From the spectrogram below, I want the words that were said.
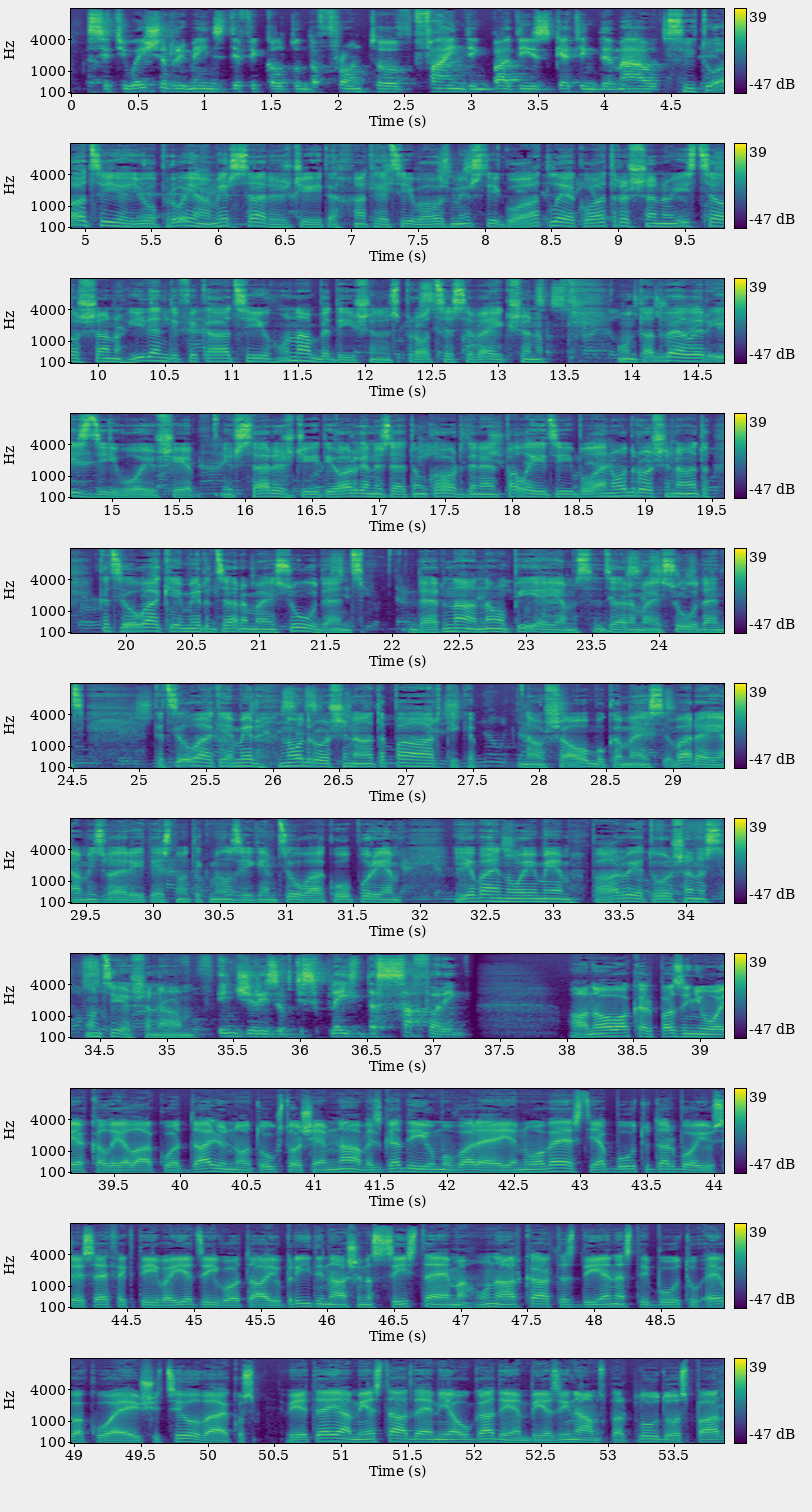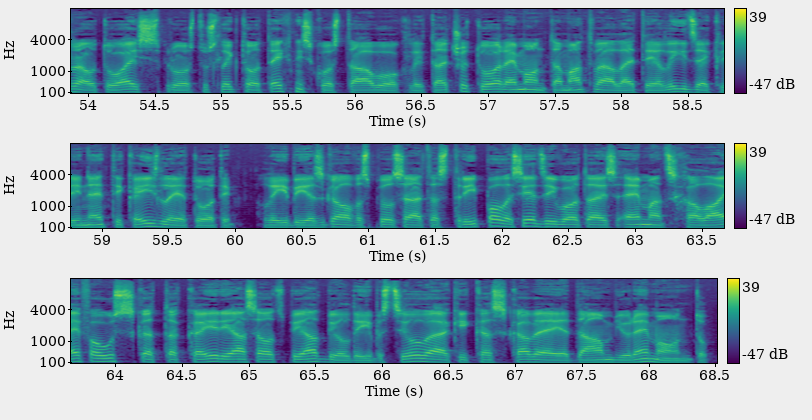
Situācija joprojām ir sarežģīta attiecībā uz mirstīgo atlieku atrašanu, izcelšanu, identifikāciju un apbedīšanas procesa veikšanu. Un tad vēl ir izdzīvojušie. Ir sarežģīti organizēt un koordinēt palīdzību, lai nodrošinātu, ka cilvēkiem ir dzeramais ūdens. Dernā nav pieejams dzeramais ūdens, ka cilvēkiem ir nodrošināta pārtika. Nav šaubu, ka mēs varējām izvairīties no tik milzīgiem cilvēku upuriem, ievainojumiem, pārvietošanas un ciešanām. ANO vakar paziņoja, ka lielāko daļu no tūkstošiem nāves gadījumu varēja novērst, ja būtu darbojusies efektīva iedzīvotāju brīdināšanas sistēma un ārkārtas dienesti būtu evakuējuši cilvēkus. Vietējām iestādēm jau gadiem bija zināms par plūdos pārrauto aizsprostu slikto tehnisko stāvokli, taču to remontam atvēlētie līdzekļi netika izlietoti. Lībijas galvaspilsētas Tripolis iedzīvotājs Emats Halaifa uzskata, ka ir jāsauc pie atbildības cilvēki, kas kavēja dāmbju remontu.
